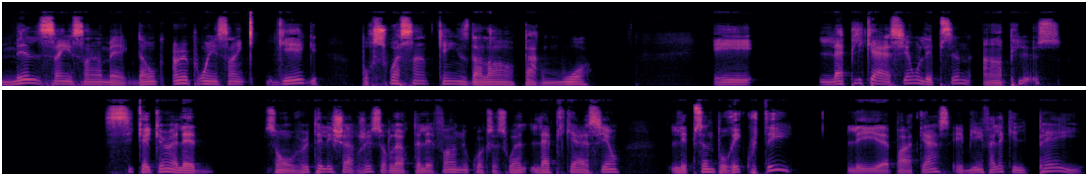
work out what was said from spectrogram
1500 MB, donc 1.5 gig pour 75 dollars par mois. Et l'application Lipsin en plus, si quelqu'un allait, si on veut télécharger sur leur téléphone ou quoi que ce soit, l'application Lipsin pour écouter les euh, podcasts, eh bien, il fallait qu'il paye.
